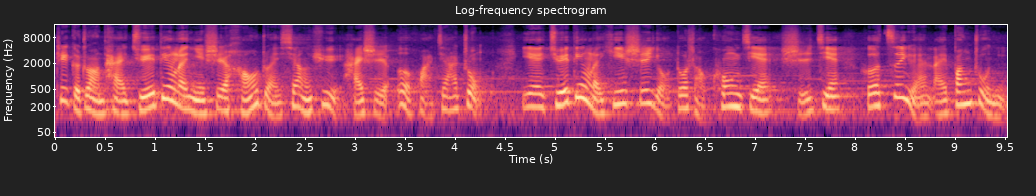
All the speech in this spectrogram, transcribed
这个状态决定了你是好转向愈还是恶化加重，也决定了医师有多少空间、时间和资源来帮助你。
